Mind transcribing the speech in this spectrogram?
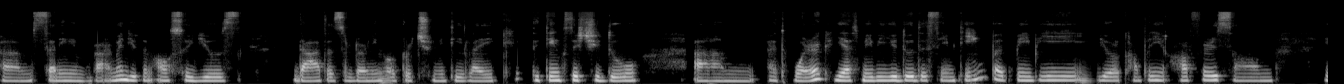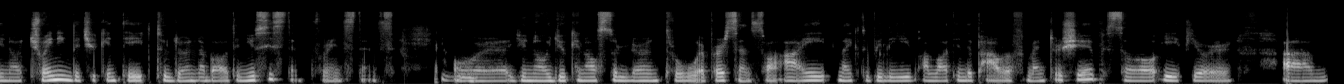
um, setting environment, you can also use that as a learning opportunity, like the things that you do um, at work. Yes, maybe you do the same thing, but maybe your company offers some, you know, training that you can take to learn about a new system, for instance. Hmm or you know you can also learn through a person. So i like to believe a lot in the power of mentorship. So if your um,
